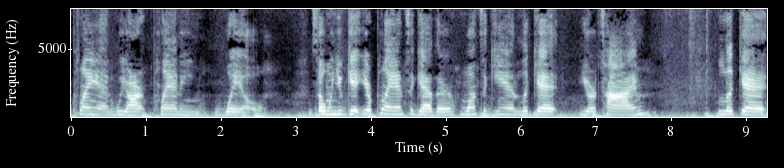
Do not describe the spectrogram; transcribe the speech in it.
plan, we aren't planning well. So when you get your plan together, once again, look at your time, look at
